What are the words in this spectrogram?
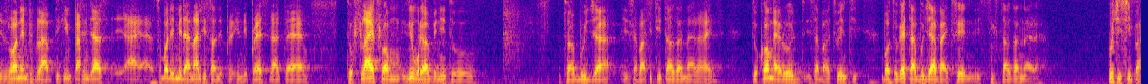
is running, people are picking passengers. I, somebody made an analysis the, in the press that uh, to fly from, is it Benin to, to Abuja is about 60,000 naira, right? To come by road is about 20. But to get Abuja by train is 6,000 naira, which is cheaper.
